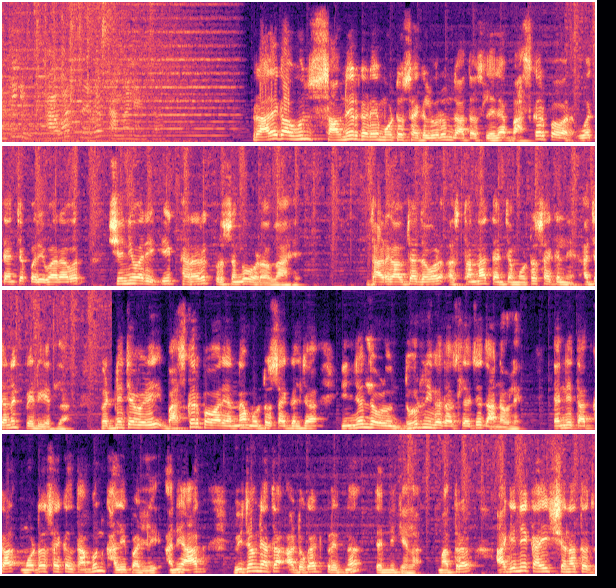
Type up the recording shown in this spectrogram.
सर्वसामान्यांचा. राळेगावहून सावनेरकडे मोटरसायकलवरून जात असलेल्या भास्कर पवार व त्यांच्या परिवारावर शनिवारी एक थरारक प्रसंग ओढवला आहे. झाडगावच्या जवळ असताना त्यांच्या मोटरसायकलने अचानक पेट घेतला. घटनेच्या वेळी भास्कर पवार यांना मोटरसायकलच्या इंजिनजवळून धूर निघत असल्याचे जाणवले. त्यांनी तात्काळ मोटरसायकल थांबून खाली पाडली आणि आग विझवण्याचा आटोकाट प्रयत्न त्यांनी केला. मात्र आगीने काही क्षणातच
